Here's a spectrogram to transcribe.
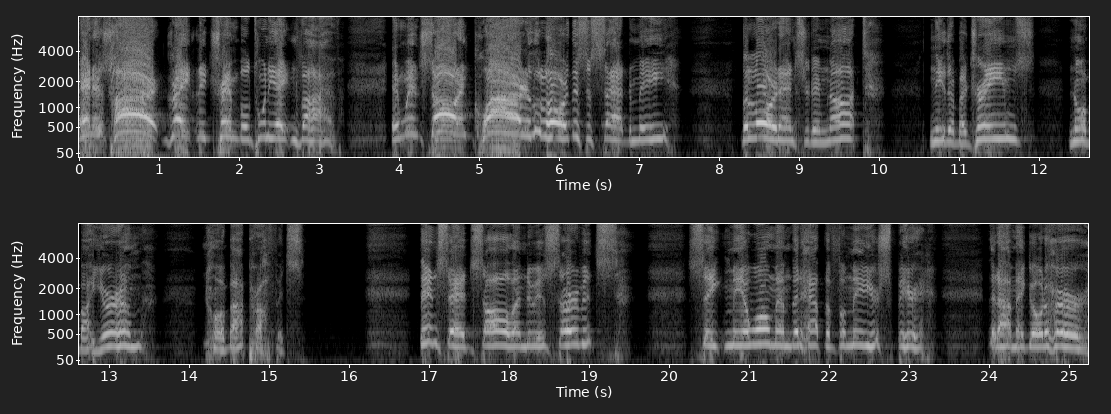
And his heart greatly trembled. 28 and 5. And when Saul inquired of the Lord, this is sad to me, the Lord answered him not neither by dreams, nor by Urim, nor by prophets. Then said Saul unto his servants, Seek me a woman that hath the familiar spirit, that I may go to her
